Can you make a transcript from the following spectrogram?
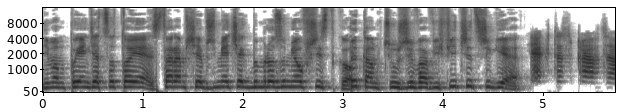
Nie mam pojęcia co to jest. Staram się brzmieć jakbym rozumiał wszystko. Pytam czy używa Wi-Fi czy 3G. Jak to sprawdzam?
